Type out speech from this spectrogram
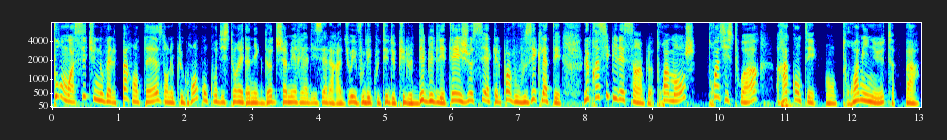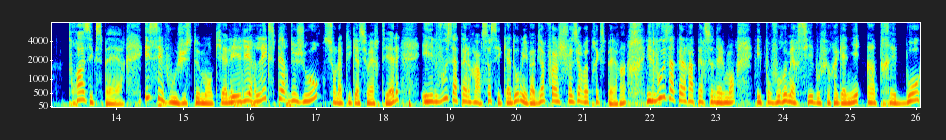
pour moi, c'est une nouvelle parenthèse dans le plus grand concours d'histoire et d'anecdotes jamais réalisé à la radio. Et vous l'écoutez depuis le début de l'été et je sais à quel point vous vous éclatez. Le principe, il est simple. Trois manches, trois histoires, racontées en trois minutes par trois experts. Et c'est vous, justement, qui allez élire l'expert du jour sur l'application RTL. Et il vous appellera, alors ça c'est cadeau, mais il va bien choisir votre expert. Hein. Il vous appellera personnellement et pour vous remercier, il vous fera gagner un très beau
